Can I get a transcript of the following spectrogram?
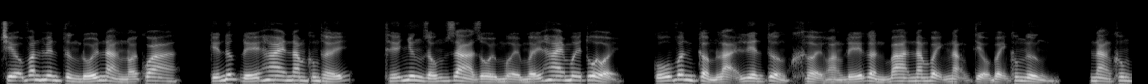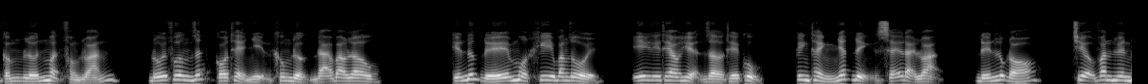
Triệu Văn Huyên từng đối nàng nói qua, kiến đức đế hai năm không thấy, thế nhưng giống già rồi mười mấy hai mươi tuổi, cố vân cẩm lại liên tưởng khởi hoàng đế gần ba năm bệnh nặng tiểu bệnh không ngừng, nàng không cấm lớn mật phỏng đoán, đối phương rất có thể nhịn không được đã bao lâu. Kiến đức đế một khi băng rồi, y đi theo hiện giờ thế cục, kinh thành nhất định sẽ đại loạn, đến lúc đó, Triệu Văn Huyên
